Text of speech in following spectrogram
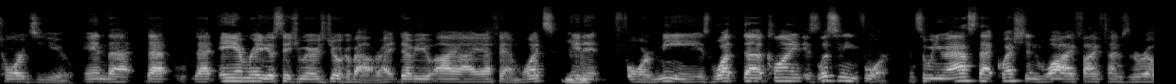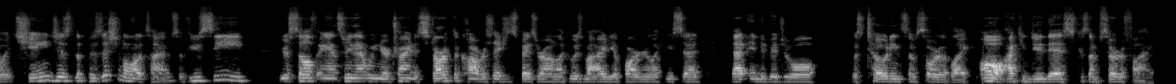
towards you and that that that am radio station we always joke about right w-i-i-f-m what's mm-hmm. in it for me is what the client is listening for and so when you ask that question why five times in a row it changes the position a lot of times. So if you see yourself answering that when you're trying to start the conversation space around like who's my ideal partner? Like you said that individual was toting some sort of like oh i can do this because i'm certified.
